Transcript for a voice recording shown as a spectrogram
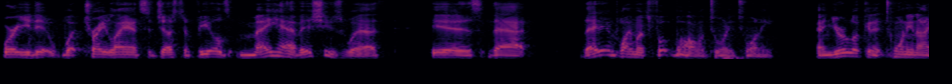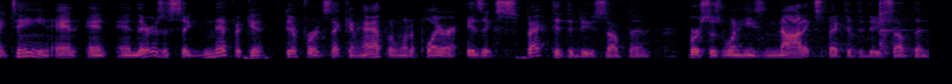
Where you did what Trey Lance and Justin Fields may have issues with is that they didn't play much football in 2020 and you're looking at 2019 and and and there's a significant difference that can happen when a player is expected to do something versus when he's not expected to do something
